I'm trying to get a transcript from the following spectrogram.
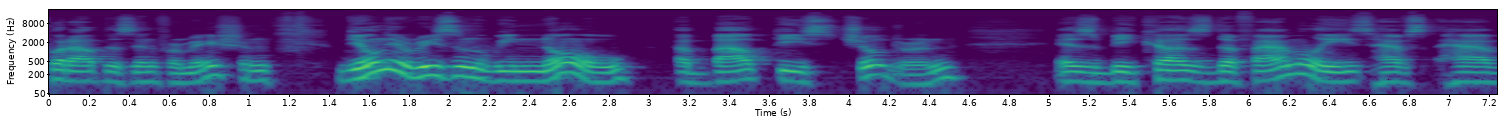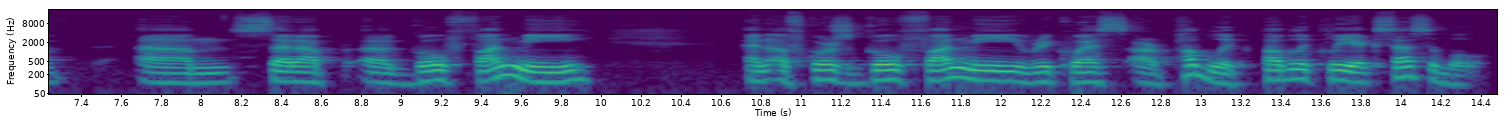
put out this information. The only reason we know about these children is because the families have have um, set up a GoFundMe, and of course, GoFundMe requests are public, publicly accessible.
